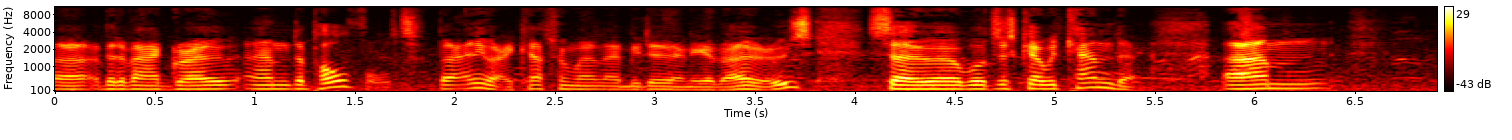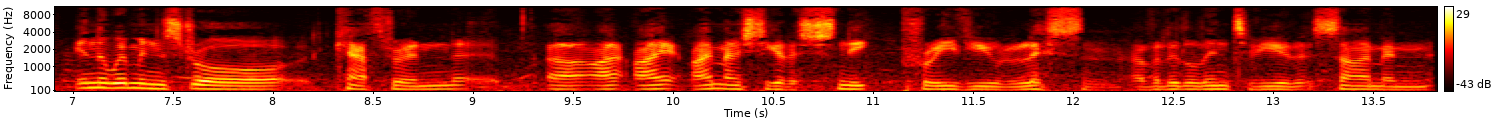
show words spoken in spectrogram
uh, a bit of aggro and a pole vault. But anyway, Catherine won't let me do any of those, so uh, we'll just go with candour. Um, in the women's draw, Catherine, uh, I, I, managed to get a sneak preview listen of a little interview that Simon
